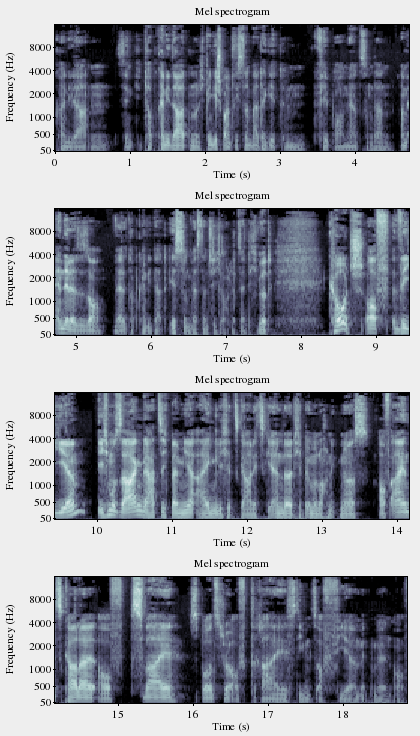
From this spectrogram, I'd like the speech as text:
Kandidaten sind die Top-Kandidaten und ich bin gespannt, wie es dann weitergeht im Februar, März und dann am Ende der Saison, wer der Top-Kandidat ist und wer es natürlich auch letztendlich wird. Coach of the Year. Ich muss sagen, der hat sich bei mir eigentlich jetzt gar nichts geändert. Ich habe immer noch Nick Nurse auf 1, Carlisle auf 2, Spolstra auf 3, Stevens auf 4, McMillan auf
